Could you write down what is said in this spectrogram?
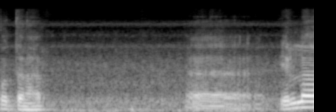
கொத்தனார். எல்லா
